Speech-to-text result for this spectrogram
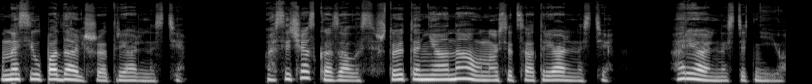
уносил подальше от реальности. А сейчас казалось, что это не она уносится от реальности, а реальность от нее.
